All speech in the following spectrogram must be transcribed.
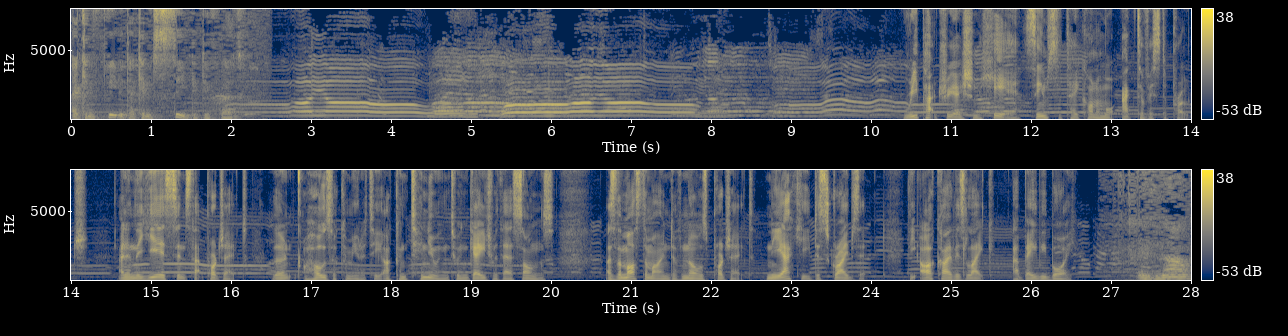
I can feel it, I can see the difference. Repatriation here seems to take on a more activist approach, and in the years since that project, the Xhosa community are continuing to engage with their songs. As the mastermind of Noel's project, Nyaki describes it. The archive is like a baby boy. And now,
